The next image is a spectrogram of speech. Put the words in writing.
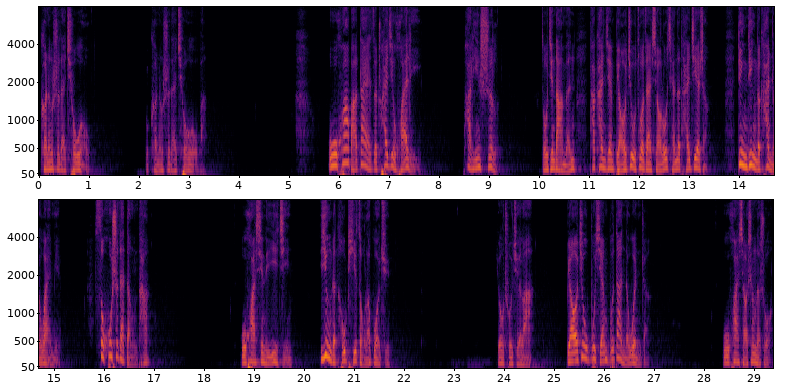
可能是在求偶，可能是在求偶吧。五花把袋子揣进怀里，怕淋湿了。走进大门，他看见表舅坐在小楼前的台阶上，定定的看着外面，似乎是在等他。五花心里一紧，硬着头皮走了过去。又出去了？表舅不咸不淡的问着。五花小声的说：“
